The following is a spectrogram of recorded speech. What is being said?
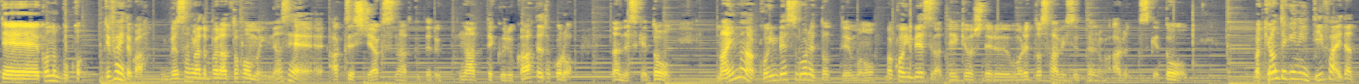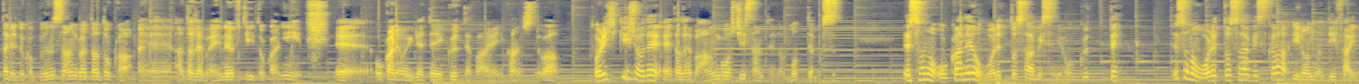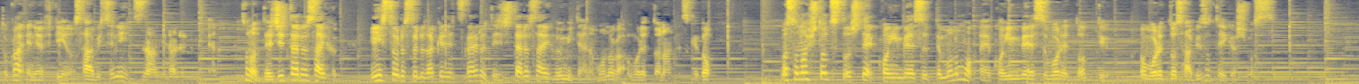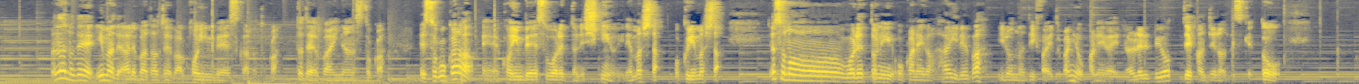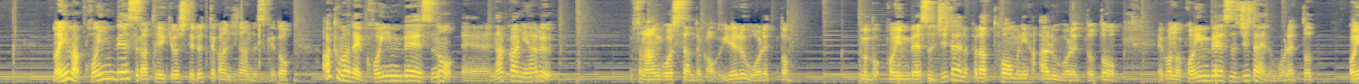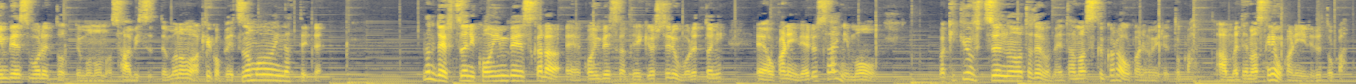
で、この DeFi とか分散型プラットフォームになぜアクセスしやすくなってるなってくるかってところなんですけど、まあ今、コインベースウォレットっていうもの、まあ、コインベースが提供しているウォレットサービスっていうのがあるんですけど、まあ、基本的に DeFi だったりとか分散型とか、えー、例えば NFT とかに、えー、お金を入れていくって場合に関しては、取引所で、えー、例えば暗号資産っていうのを持ってます。で、そのお金をウォレットサービスに送って、で、そのウォレットサービスからいろんな DeFi とか NFT のサービスにつなげられるみたいな。そのデジタル財布、インストールするだけで使えるデジタル財布みたいなものがウォレットなんですけど、まあ、その一つとしてコインベースってものも、え、コインベースウォレットっていう、ま、ウォレットサービスを提供します。なので、今であれば、例えばコインベースからとか、例えばバイナンスとか、でそこから、え、コインベースウォレットに資金を入れました。送りました。で、そのウォレットにお金が入れば、いろんな DeFi とかにお金が入れられるよって感じなんですけど、まあ、今、コインベースが提供してるって感じなんですけど、あくまでコインベースの、えー、中にある、その暗号資産とかを入れるウォレット、コインベース自体のプラットフォームにあるウォレットと、このコインベース自体のウォレット、コインベースウォレットってもののサービスってものは結構別のものになっていて、なので普通にコインベースから、えー、コインベースが提供しているウォレットに、えー、お金入れる際にも、まあ、結局普通の例えばメタマスクからお金を入れるとか、あ、メタマスクにお金入れるとか、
